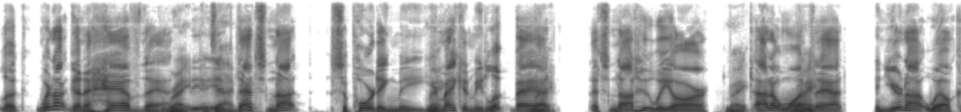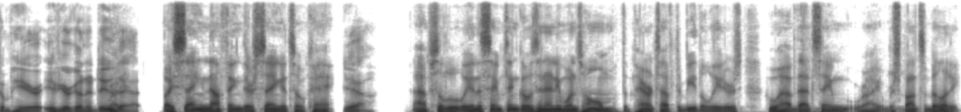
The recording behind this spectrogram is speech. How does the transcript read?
look, we're not going to have that. Right, It- it- exactly. that's not supporting me. You're making me look bad. Right. That's not who we are. Right. I don't want Right. that. And you're not welcome here if you're going to do Right. that. By saying nothing, they're saying it's okay. Yeah. Absolutely. And the same thing goes in anyone's home. The parents have to be the leaders who have that same right responsibility.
